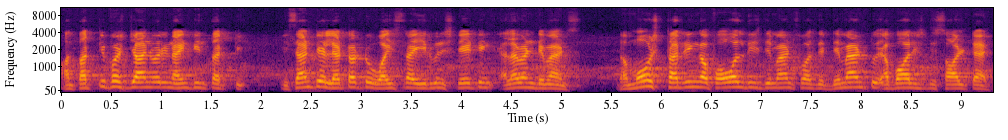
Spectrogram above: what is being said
On 31st January 1930, he sent a letter to Viceroy Irwin stating 11 demands. The most stirring of all these demands was the demand to abolish the salt tax.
